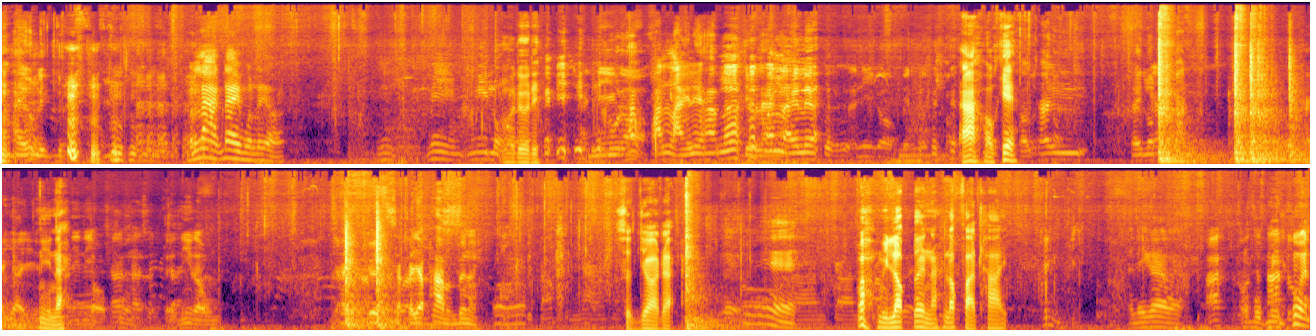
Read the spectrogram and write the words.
ทั้งไฮดรอลิกด้วยมันลากได้หมดเลยเหรอไม่มีหลงมาดูดิ อันนี้ดูก็ถ้าฟันไหลเลยครับเจ็ดแรงไหลเลย อันนี้ก็เป็นรถอะโอเค เขาใช้ใช้รถกันรถไถใหญ่ นี่นะต่อพ่วงแต่นี่เราให้เกินศักยภาพมันไปหน่อยสุดยอดอะอ๋อมีล็อกด้วยนะ ล็อกฝาท้าย อันนี้ก็อะระบบเมนวล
